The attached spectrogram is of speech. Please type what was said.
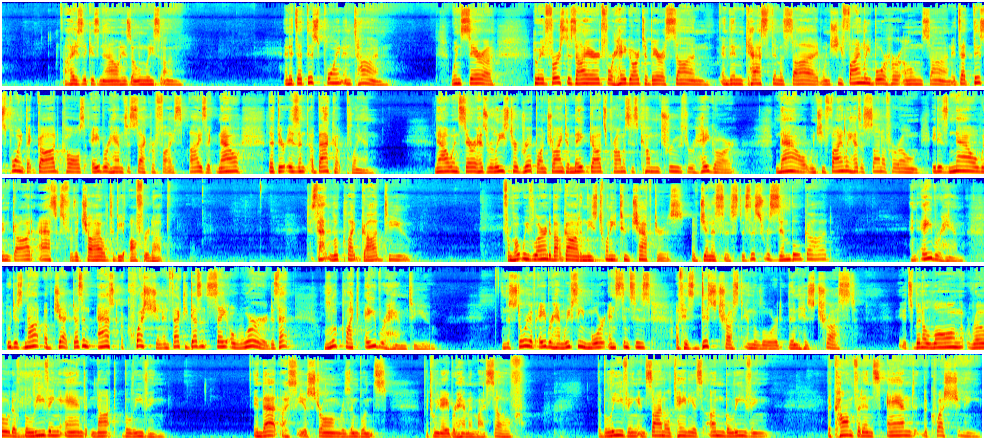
Isaac is now his only son. And it's at this point in time when Sarah who had first desired for Hagar to bear a son and then cast them aside when she finally bore her own son. It's at this point that God calls Abraham to sacrifice Isaac, now that there isn't a backup plan. Now, when Sarah has released her grip on trying to make God's promises come true through Hagar, now, when she finally has a son of her own, it is now when God asks for the child to be offered up. Does that look like God to you? From what we've learned about God in these 22 chapters of Genesis, does this resemble God? And Abraham, who does not object, doesn't ask a question. In fact, he doesn't say a word. Does that look like Abraham to you? In the story of Abraham, we've seen more instances of his distrust in the Lord than his trust. It's been a long road of believing and not believing. In that, I see a strong resemblance between Abraham and myself the believing and simultaneous unbelieving, the confidence and the questioning.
